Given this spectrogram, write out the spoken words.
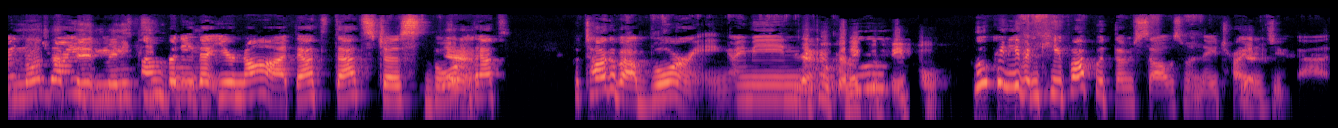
point not that that be many somebody people- that you're not. That's that's just boring. Yeah. That's talk about boring. I mean, Yeah. Who, who can even keep up with themselves when they try Yeah. to do that?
